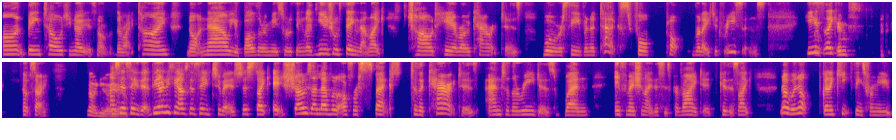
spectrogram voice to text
aren't being told you know it's not the right time not now you're bothering me sort of thing like the usual thing that like child hero characters will receive in a text for plot related reasons. He's like, And- oh, sorry. No, you. I was going to say that the only thing I was going to say to it is just like it shows a level of respect to the characters and to the readers when information like this is provided. Because it's like, no, we're not going to keep things from you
